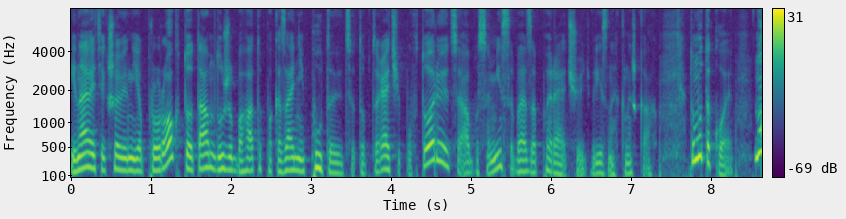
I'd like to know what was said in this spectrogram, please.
і навіть якщо він є пророк, то там дуже багато показань путаються, тобто речі повторюються або самі себе заперечують в різних книжках. Тому такое. Ну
